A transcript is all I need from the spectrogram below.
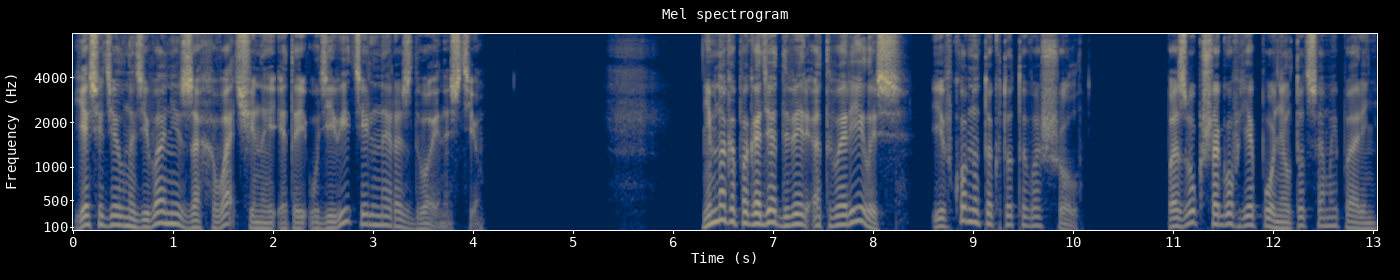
Я сидел на диване, захваченный этой удивительной раздвоенностью. Немного погодя, дверь отворилась, и в комнату кто-то вошел. По звуку шагов я понял, тот самый парень.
